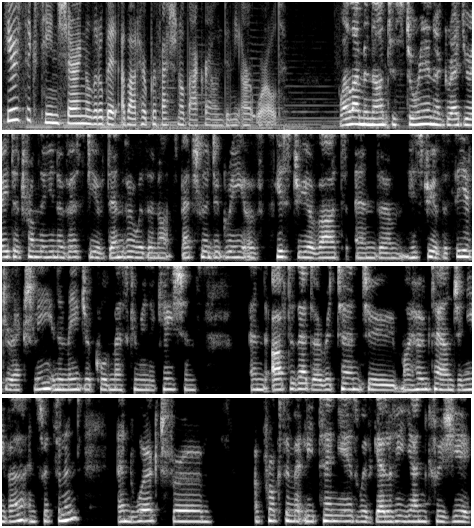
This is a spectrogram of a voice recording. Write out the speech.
Here's Sixtine sharing a little bit about her professional background in the art world. Well, I'm an art historian. I graduated from the University of Denver with an arts bachelor degree of history of art and um, history of the theater, actually, in a major called mass communications. And after that, I returned to my hometown, Geneva, in Switzerland, and worked for approximately 10 years with Galerie Jan Krugier.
